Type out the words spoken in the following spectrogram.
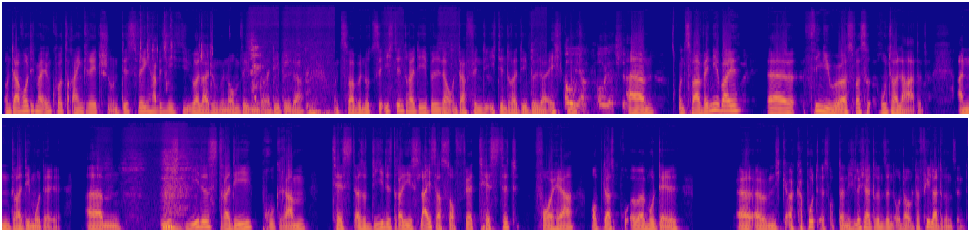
und da wollte ich mal eben kurz reingrätschen und deswegen habe ich nicht die Überleitung genommen wegen dem 3D-Bilder. Und zwar benutze ich den 3D-Bilder und da finde ich den 3D-Bilder echt gut. Oh ja, oh ja, stimmt. Ähm, und zwar, wenn ihr bei äh, Thingiverse was runterladet an 3D-Modell, ähm, nicht jedes 3D-Programm test, also jede 3D-Slicer-Software testet vorher, ob das Pro äh, Modell äh, äh, nicht ka- kaputt ist, ob da nicht Löcher drin sind oder ob da Fehler drin sind.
